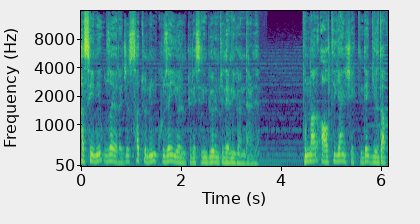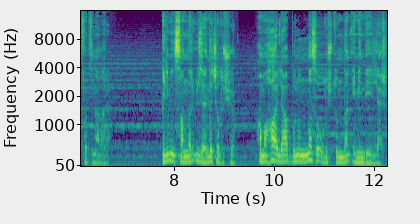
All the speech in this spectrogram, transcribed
Cassini uzay aracı Satürn'ün kuzey yarımküresinin görüntülerini gönderdi. Bunlar altıgen şeklinde girdap fırtınaları. Bilim insanları üzerinde çalışıyor ama hala bunun nasıl oluştuğundan emin değiller.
